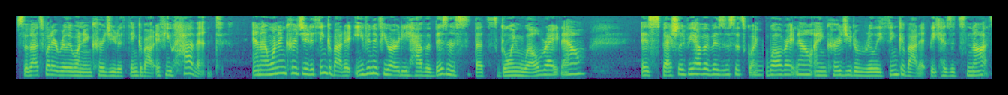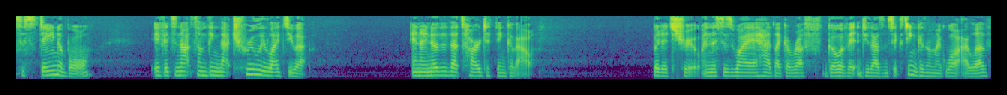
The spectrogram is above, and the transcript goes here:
So that's what I really want to encourage you to think about if you haven't. And I want to encourage you to think about it even if you already have a business that's going well right now. Especially if you have a business that's going well right now, I encourage you to really think about it because it's not sustainable if it's not something that truly lights you up. And I know that that's hard to think about but it's true. And this is why I had like a rough go of it in 2016 because I'm like, well, I love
